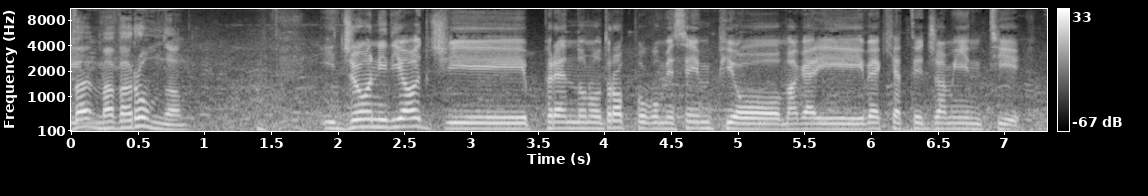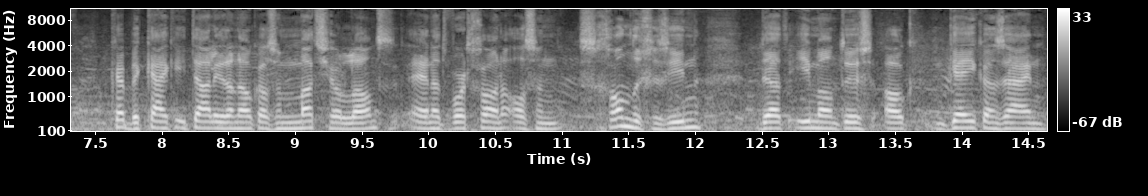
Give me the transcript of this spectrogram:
Wa- maar waarom dan? I giovani di oggi prendono troppo come esempio magari i vecchi atteggiamenti. Ik bekijk Italië dan ook als een macho-land. En het wordt gewoon als een schande gezien dat iemand dus ook gay kan zijn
